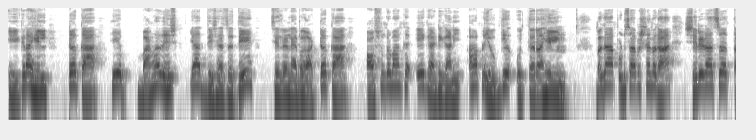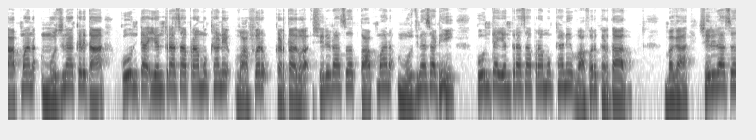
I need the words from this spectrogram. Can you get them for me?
एक राहील. टका हे बांगलादेश या देशाचं ते चलन आहे. बघा टका ऑप्शन क्रमांक एक या ठिकाणी आपले योग्य उत्तर राहील. बघा पुढचा प्रश्न बघा. शरीराचं तापमान मोजण्याकरिता कोणत्या यंत्राचा प्रामुख्याने वापर करतात? बघा शरीराचं तापमान मोजण्यासाठी कोणत्या यंत्राचा प्रामुख्याने वापर करतात? बघा शरीराचं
